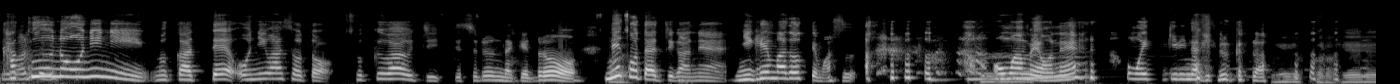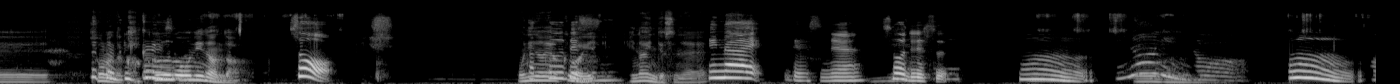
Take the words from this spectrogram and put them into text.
架空の鬼に向かって鬼は外、福は内ってするんだけど、猫たちがね、逃げ惑ってます。お豆をね、思いっきり投げるから。から、へえ。そうなんだ。架空の鬼なんだ。そ鬼の役はいいないんですねう、。いないですね。そうです。うん。いないんだ。うん。あ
